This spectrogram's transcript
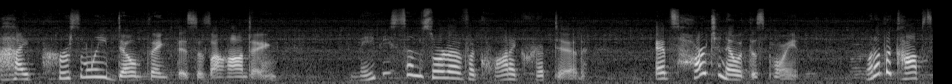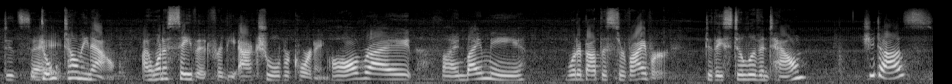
I personally don't think this is a haunting. Maybe some sort of aquatic cryptid. It's hard to know at this point. One of the cops did say. Don't tell me now. I want to save it for the actual recording. All right, fine by me. What about the survivor? Do they still live in town? She does.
